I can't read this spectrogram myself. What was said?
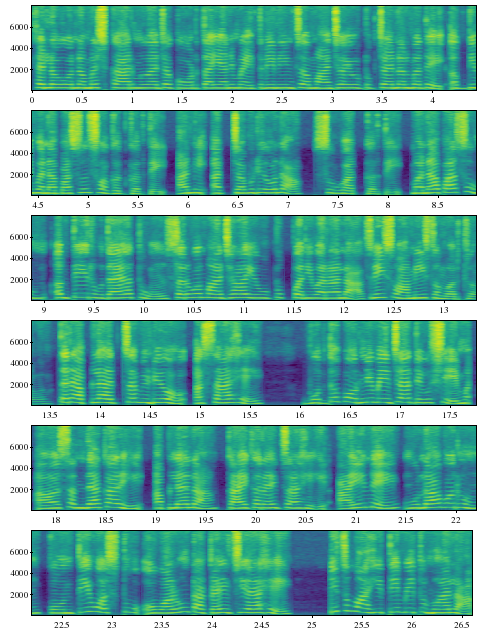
हॅलो नमस्कार. मी माझ्या कोडताई आणि मैत्रिणींचं माझ्या युट्यूब चॅनलमध्ये अगदी मनापासून स्वागत करते आणि आजच्या व्हिडिओला सुरुवात करते. मनापासून अगदी हृदयातून सर्व माझ्या युट्यूब परिवाराला श्री स्वामी समर्थ. तर आपला आजचा व्हिडिओ असा आहे बुद्ध पौर्णिमेच्या दिवशी संध्याकाळी आपल्याला काय करायचं आहे? आईने मुलावरून कोणती वस्तू ओवाळून टाकायची आहे? हीच माहिती मी तुम्हाला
